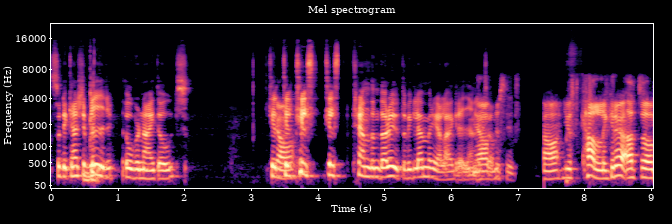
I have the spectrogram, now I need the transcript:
så det kanske blir overnight oats. Till, ja. till, tills, tills trenden dör ut och vi glömmer hela grejen. Ja, liksom. precis. Ja, just kallgröt, alltså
